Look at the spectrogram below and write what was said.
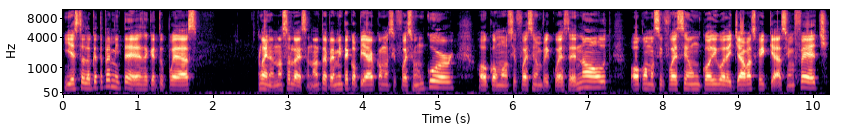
Y esto lo que te permite es que tú puedas bueno, no solo eso, ¿no? Te permite copiar como si fuese un curl, o como si fuese un request de Node, o como si fuese un código de JavaScript que hace un fetch.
